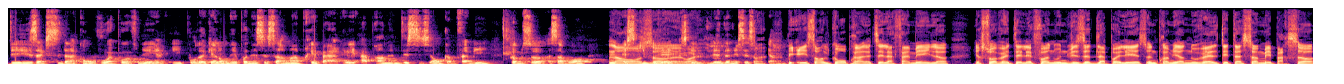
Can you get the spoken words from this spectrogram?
des accidents qu'on voit pas venir et pour lesquels on n'est pas nécessairement préparé à prendre une décision comme famille, comme ça, à savoir non, est-ce qu'il voulait, est ouais. voulait, donner ses organes. Et ça, on le comprend. Tu sais, la famille, là, ils reçoivent un téléphone ou une visite de la police, une première nouvelle, tu es assommé par ça.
